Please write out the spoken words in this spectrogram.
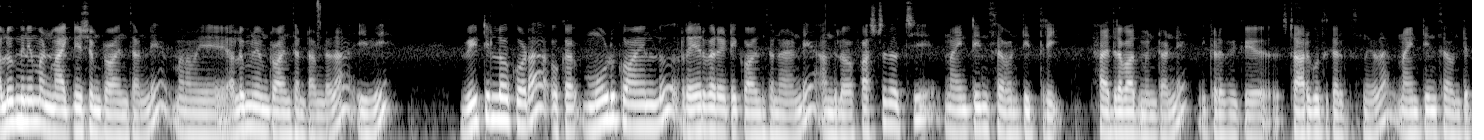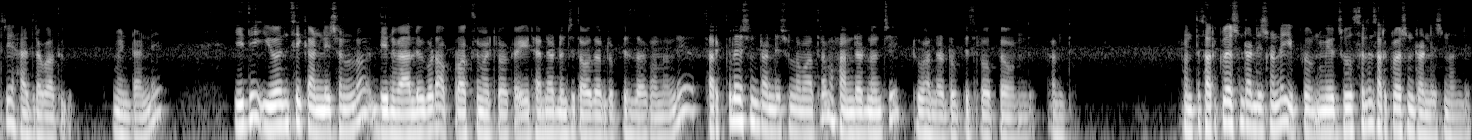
అల్యూమినియం అండ్ మ్యాగ్నీషియం డ్రాయింగ్స్ అండి. మనం ఈ అల్యూమినియం డ్రాయింగ్స్ అంటాం కదా ఇవి. వీటిల్లో కూడా ఒక మూడు కాయిన్లు రేర్ వెరైటీ కాయిన్స్ ఉన్నాయండి. అందులో ఫస్ట్ది వచ్చి nineteen seventy three Hyderabad mint అండి. ఇక్కడ మీకు స్టార్ గుర్తు కనిపిస్తుంది కదా nineteen seventy three Hyderabad mint అండి. ఇది యుఎన్సీ కండిషన్లో దీని వాల్యూ కూడా అప్రాక్సిమేట్లీ ఒక ఎయిట్ హండ్రెడ్ నుంచి థౌసండ్ రూపీస్ దాకా ఉందండి. సర్క్యులేషన్ కండిషన్లో మాత్రం హండ్రెడ్ నుంచి టూ హండ్రెడ్ రూపీస్ లోపే ఉంది అంతే. అంటే సర్క్యులేషన్ కండిషన్ అండి ఇప్పుడు మీరు చూస్తున్న సర్క్యులేషన్ కండిషన్ అండి.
